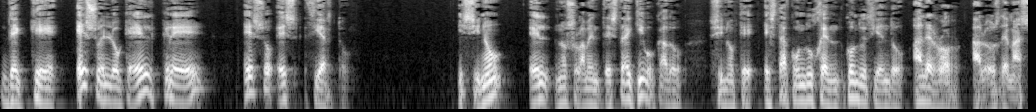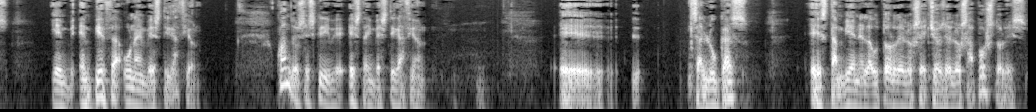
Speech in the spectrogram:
de que eso en lo que él cree, eso es cierto. Y si no, él no solamente está equivocado, sino que está conduciendo al error a los demás. Y em, empieza una investigación. ¿Cuándo se escribe esta investigación? Eh, San Lucas es también el autor de los Hechos de los Apóstoles.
